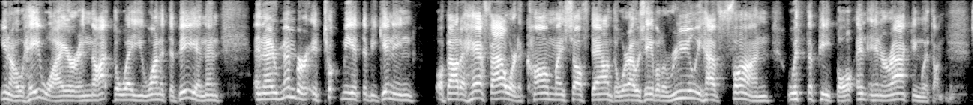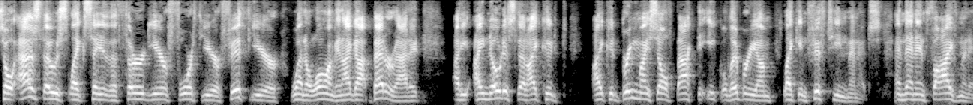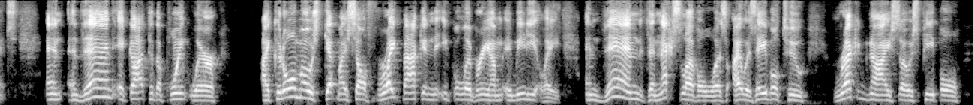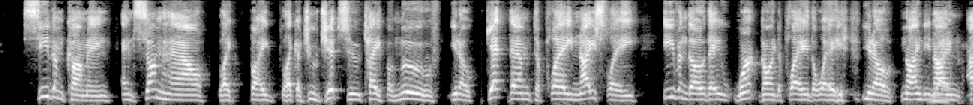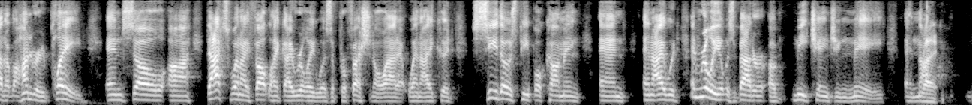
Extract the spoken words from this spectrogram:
you know, haywire and not the way you want it to be. And then, and I remember it took me at the beginning about a half hour to calm myself down to where I was able to really have fun with the people and interacting with them. So as those, like say the third year, fourth year, fifth year went along and I got better at it, I, I noticed that I could I could bring myself back to equilibrium like in 15 minutes and then in five minutes. And, and then it got to the point where I could almost get myself right back into equilibrium immediately. And then the next level was I was able to recognize those people, see them coming, and somehow, like by like a jujitsu type of move, you know, get them to play nicely even though they weren't going to play the way you know 99 right. out of 100 played and so uh, that's when i felt like i really was a professional at it when i could see those people coming and and i would and really it was a matter of me changing me and not right.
